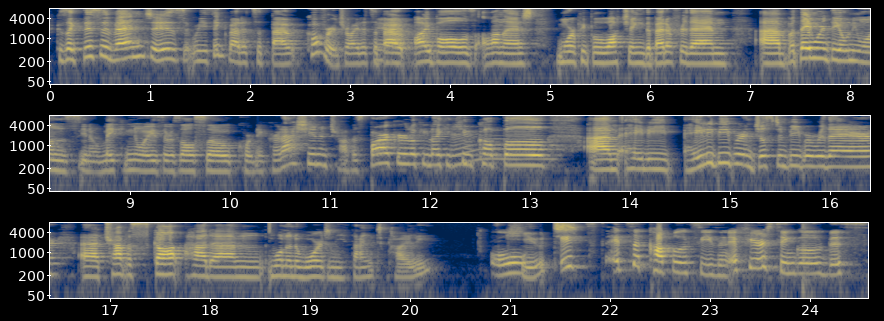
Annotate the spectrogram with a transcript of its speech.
Because like this event is, when you think about it, it's about coverage, right? It's Yeah. about eyeballs on it. More people watching, the better for them. Uh, but they weren't the only ones, you know, making noise. There was also Kourtney Kardashian and Travis Barker looking like a cute Mm. couple. Um, Hailey Hailey Bieber and Justin Bieber were there. Uh, Travis Scott had um, won an award and he thanked Kylie. Oh, Cute. It's it's a couple season. If you're single this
